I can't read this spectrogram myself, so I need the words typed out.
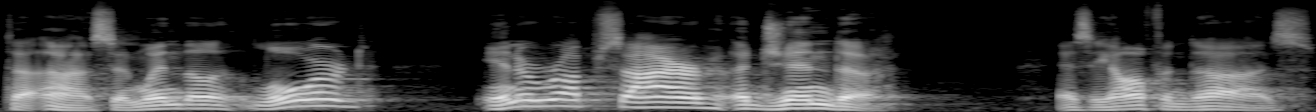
to us. And when the Lord interrupts our agenda, as He often does,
